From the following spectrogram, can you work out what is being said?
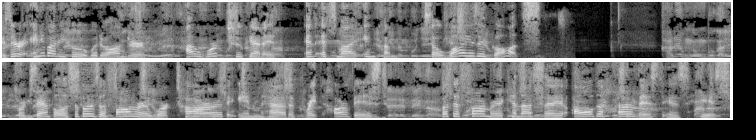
is there anybody who would wonder, I work to get it, and it's my income, so why is it God's? For example, suppose a farmer worked hard and had a great harvest, but the farmer cannot say all the harvest is his.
